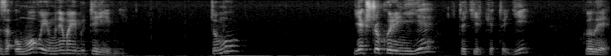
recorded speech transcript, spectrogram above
за умовою вони мають бути рівні. Тому, якщо корінь є, то тільки тоді, коли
